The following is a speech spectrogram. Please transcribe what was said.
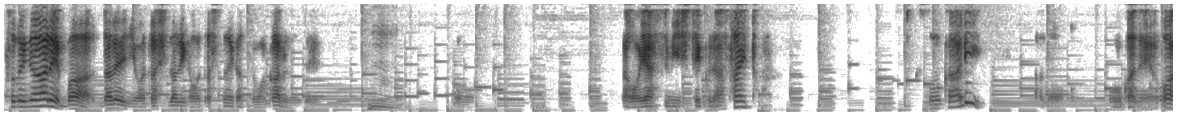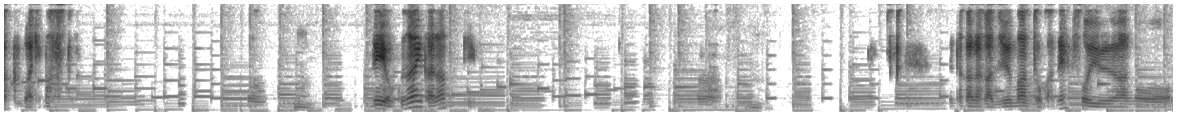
それがあれば誰に渡し誰が渡してないかって分かるので。うん。お休みしてくださいと。その代わりあのお金は配りますと、うん。うん、でよくないかなっていう、うん。うん。なかなか10万とかね、そういう、あの、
